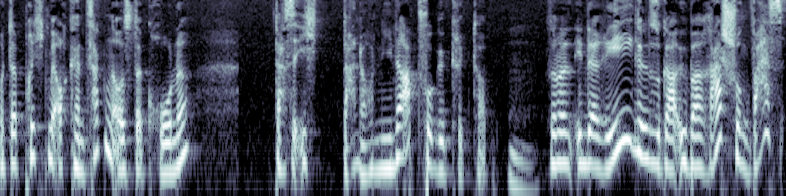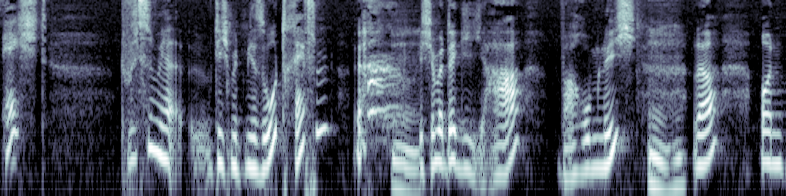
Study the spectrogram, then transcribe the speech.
und da bricht mir auch kein Zacken aus der Krone, dass ich da noch nie eine Abfuhr gekriegt habe. Mhm. Sondern in der Regel sogar Überraschung. Was? Echt? Du willst du mir, dich mit mir so treffen? Mhm. Ich immer denke, ja, warum nicht? Mhm. Na? Und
